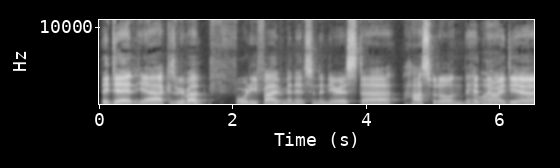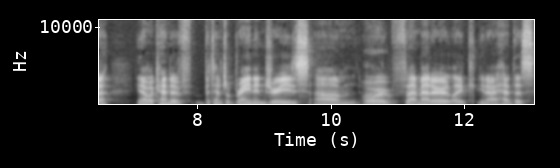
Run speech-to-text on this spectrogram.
They did, yeah, because we were about 45 minutes from the nearest uh, hospital, and they had Oh, wow. no idea you know what kind of potential brain injuries um, or for that matter like you know i had this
